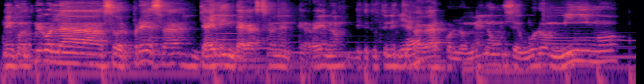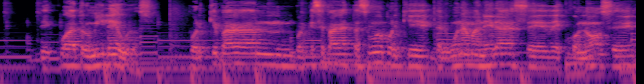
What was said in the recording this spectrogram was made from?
me encontré con la sorpresa, ya hay la indagación en terreno, de que tú tienes que ¿Ya? pagar por lo menos un seguro mínimo de 4.000 euros. ¿Por qué, pagan, ¿Por qué se paga esta suma? Porque de alguna manera se desconoce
